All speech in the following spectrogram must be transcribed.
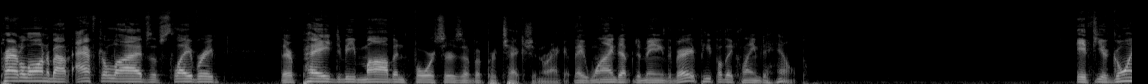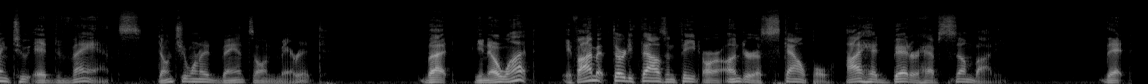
prattle on about afterlives of slavery. They're paid to be mob enforcers of a protection racket. They wind up demeaning the very people they claim to help. If you're going to advance, don't you want to advance on merit? But you know what? If I'm at 30,000 feet or under a scalpel, I had better have somebody that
